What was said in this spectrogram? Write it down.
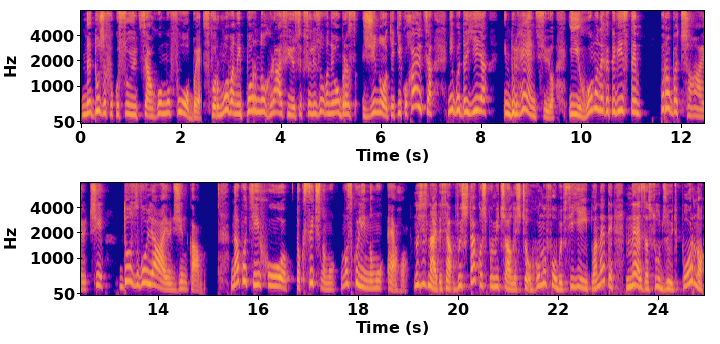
не дуже фокусуються гомофоби, сформований порнографією сексуалізований образ жінок, які кохаються, ніби дає індульгенцію, і гомонегативісти пробачають чи дозволяють жінкам на потіху токсичному маскулінному его. Ну зізнайтеся, ви ж також помічали, що гомофоби всієї планети не засуджують порно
